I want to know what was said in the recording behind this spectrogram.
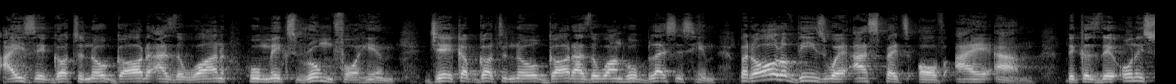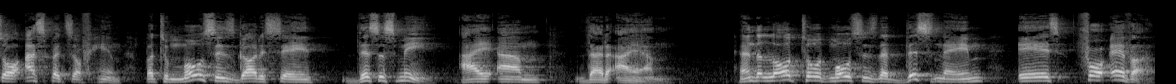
Isaac got to know God as the one who makes room for him. Jacob got to know God as the one who blesses him. But all of these were aspects of I am because they only saw aspects of him. But to Moses, God is saying, This is me. I am that I am. And the Lord told Moses that this name is forever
